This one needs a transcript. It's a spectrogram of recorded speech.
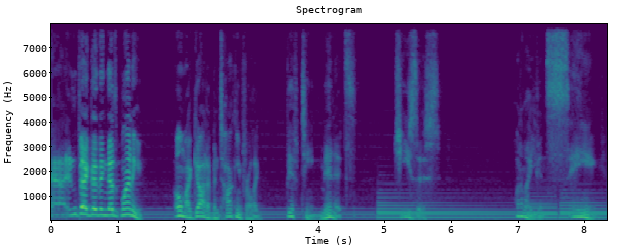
Uh, In fact, I think that's plenty. Oh my god, I've been talking for like 15 minutes. Jesus. What am I even saying?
